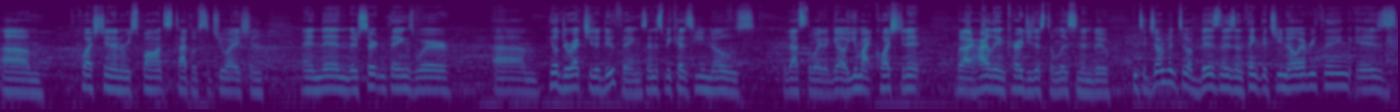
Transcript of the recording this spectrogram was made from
um, question and response type of situation. And then there's certain things where um, he'll direct you to do things, and it's because he knows that that's the way to go. You might question it, but I highly encourage you just to listen and do. And to jump into a business and think that you know everything is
